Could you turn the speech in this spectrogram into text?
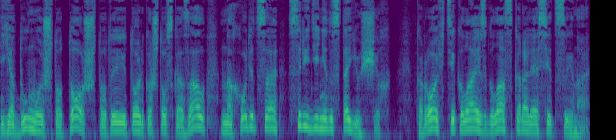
Я думаю, что то, что ты только что сказал, находится среди недостающих. Кровь текла из глаз короля Сицина.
